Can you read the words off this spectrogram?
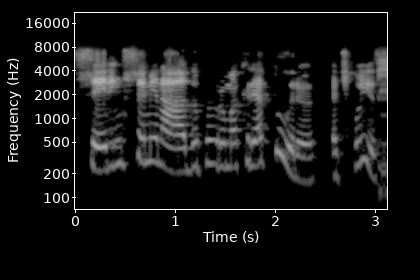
ser inseminado por uma criatura. É tipo isso.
